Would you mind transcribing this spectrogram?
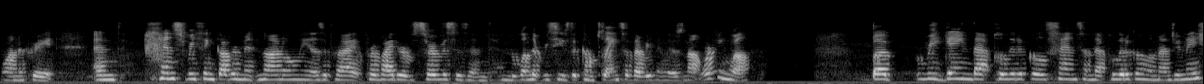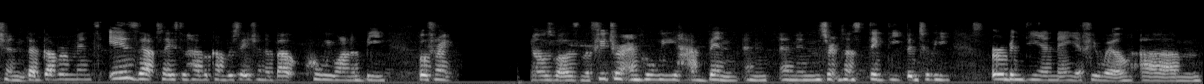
want to create? And hence rethink government not only as a pri- provider of services and, and the one that receives the complaints of everything that is not working well, but regain that political sense and that political imagination that government is that place to have a conversation about who we want to be, both right know as well as in the future and who we have been and, and in a certain sense dig deep into the urban DNA, if you will, um,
